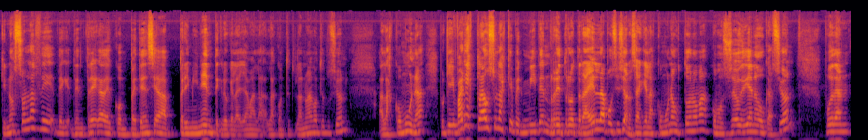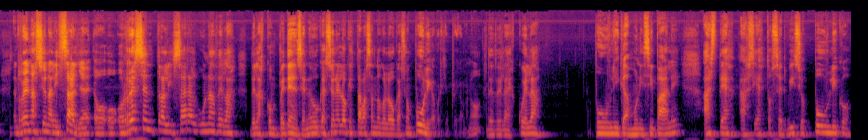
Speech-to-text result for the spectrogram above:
que no son las de, entrega de competencia preeminente, creo que la llama la, nueva constitución, a las comunas, porque hay varias cláusulas que permiten retrotraer la posición, o sea, que las comunas autónomas, como sucede hoy día en educación, puedan renacionalizar o, recentralizar algunas de las, de las competencias. En educación es lo que está pasando con la educación pública, por ejemplo, ¿no? desde la escuela públicas municipales hasta hacia estos servicios públicos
